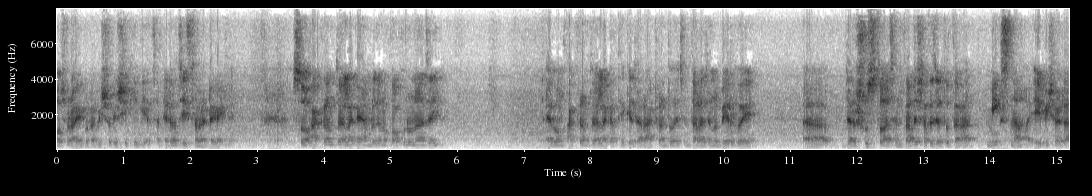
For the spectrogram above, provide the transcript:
বছর আগে গোটা বিশ্বকে শিখিয়ে গিয়েছেন এটা হচ্ছে ইসলামের একটা গাইডলাইন সো আক্রান্ত এলাকায় আমরা যেন কখনো না যাই এবং আক্রান্ত এলাকা থেকে যারা আক্রান্ত হয়েছেন, তারা যেন বের হয়ে যারা সুস্থ আছেন, তাদের সাথে যাতে তারা মিক্স না হয়। এই বিষয়টা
